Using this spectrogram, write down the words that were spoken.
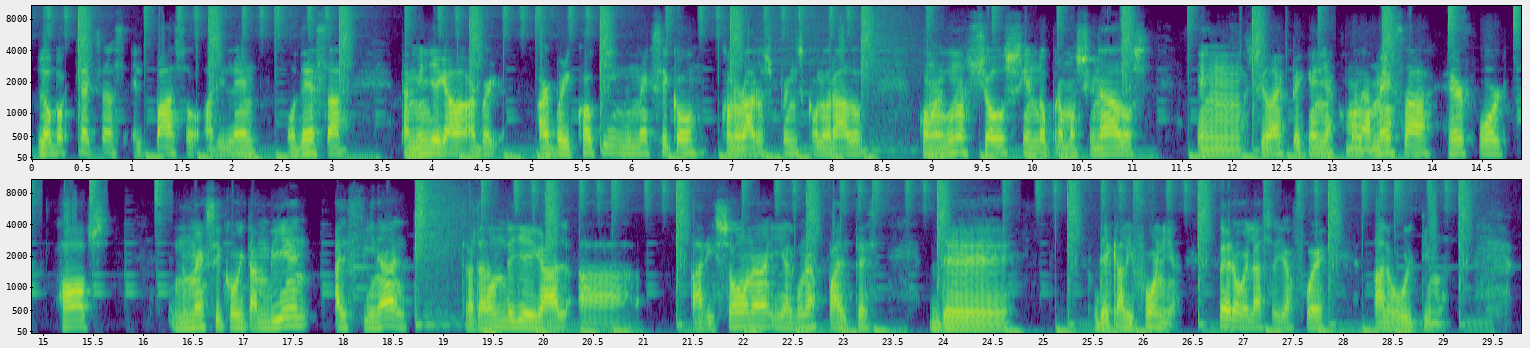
Lubbock, Texas, El Paso, Abilene, Odessa. También llegaba a Albuquerque, New Mexico, Colorado Springs, Colorado, con algunos shows siendo promocionados en ciudades pequeñas como La Mesa, Hereford, Hobbs, New Mexico y también al final trataron de llegar a Arizona y algunas partes de, de California, pero eso ya fue a lo último.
